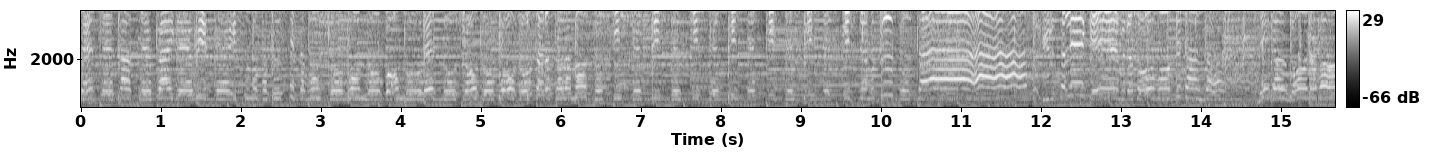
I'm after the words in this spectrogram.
デー、チュースデー、レンセ撮影、フライデー、ウィークデーいつも隠してた本性本能煩悩劣等衝動行動ただただもっと好きして好きして好きして好きして好きして好きして好きしてもずっとさ許されゲームだと思ってたんだ願うものも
